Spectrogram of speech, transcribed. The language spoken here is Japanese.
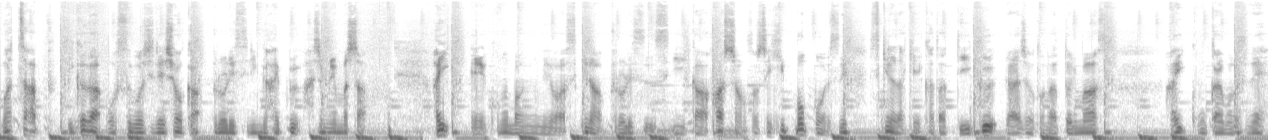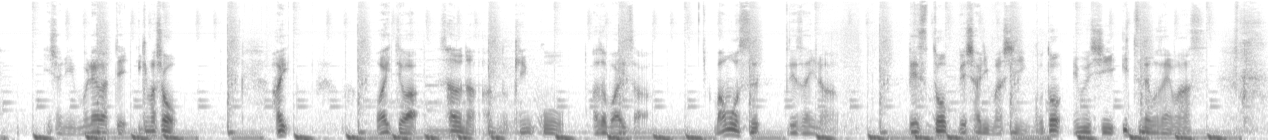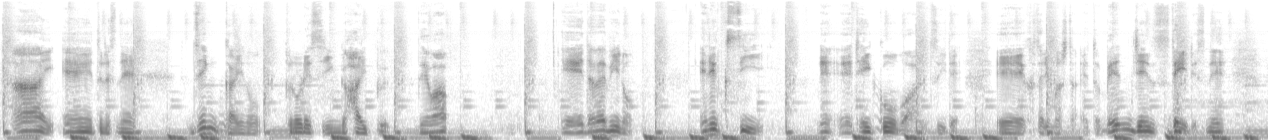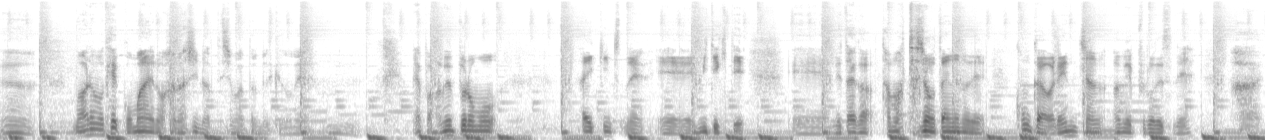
What's up? いかがお過ごしでしょうか？プロレスリングハイプ始まりました。はい、えー、この番組は好きなプロレス、スニーカー、ファッション、そしてヒップホップをですね、好きなだけ語っていくラジオとなっております。はい、今回もですね、一緒に盛り上がっていきましょう。はい、お相手はサウナ健康アドバイザー、マモスデザイナー、ベストベシャリマシンこと MC イッツでございます。はい、えーとですね、前回のプロレスリングハイプでは、えー、WB の NXT、ね、テイクオーバーについて、えー、語りました。えっ、と、ベンジェンスデイですね。うん。まあ、あれも結構前の話になってしまったんですけどね。うん。やっぱアメプロも最近ちょっとね、えー、見てきて、えー、ネタが溜まった状態なので、今回は連チャンアメプロですね。はい。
